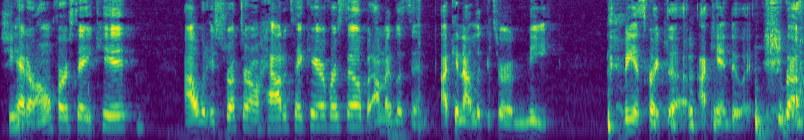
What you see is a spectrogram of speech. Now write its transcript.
she had her own first aid kit. I would instruct her on how to take care of herself, but I'm like, listen, I cannot look at your knee being scraped up. I can't do it. So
